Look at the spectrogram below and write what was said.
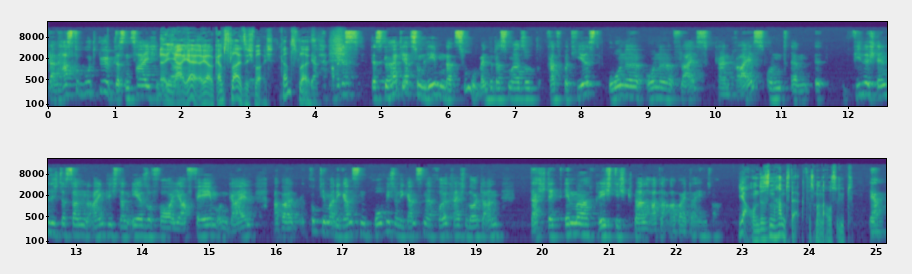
Dann hast du gut geübt, das ist ein Zeichen. Ja, ja, ja, ja, ganz fleißig war ich. Ganz fleißig. Ja, aber das, das gehört ja zum Leben dazu. Wenn du das mal so transportierst, ohne, ohne Fleiß, kein Preis. Und ähm, äh, viele stellen sich das dann eigentlich dann eher so vor, ja, Fame und geil. Aber guck dir mal die ganzen Profis und die ganzen erfolgreichen Leute an. Da steckt immer richtig knallharte Arbeit dahinter. Ja, und es ist ein Handwerk, was man ausübt. Ja,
